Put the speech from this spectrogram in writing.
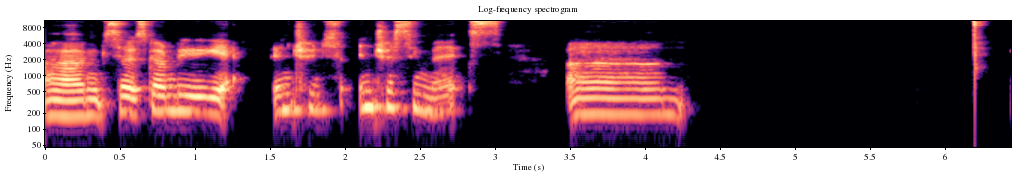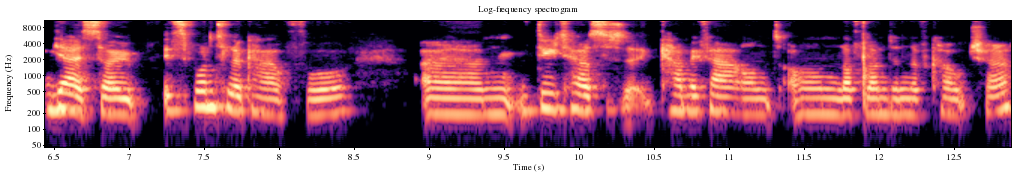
Um, so it's going to be inter- interesting mix. Um, yeah, so it's one to look out for. Um, details can be found on Love London Love Culture.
